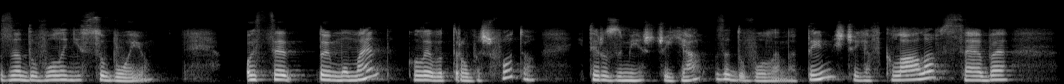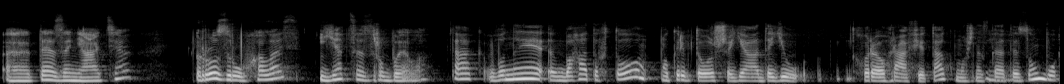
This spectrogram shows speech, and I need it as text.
задоволені собою. Ось це той момент, коли от робиш фото, і ти розумієш, що я задоволена тим, що я вклала в себе е, те заняття, розрухалась, і я це зробила. Так, вони багато хто, окрім того, що я даю хореографію, так можна сказати, зумбу,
